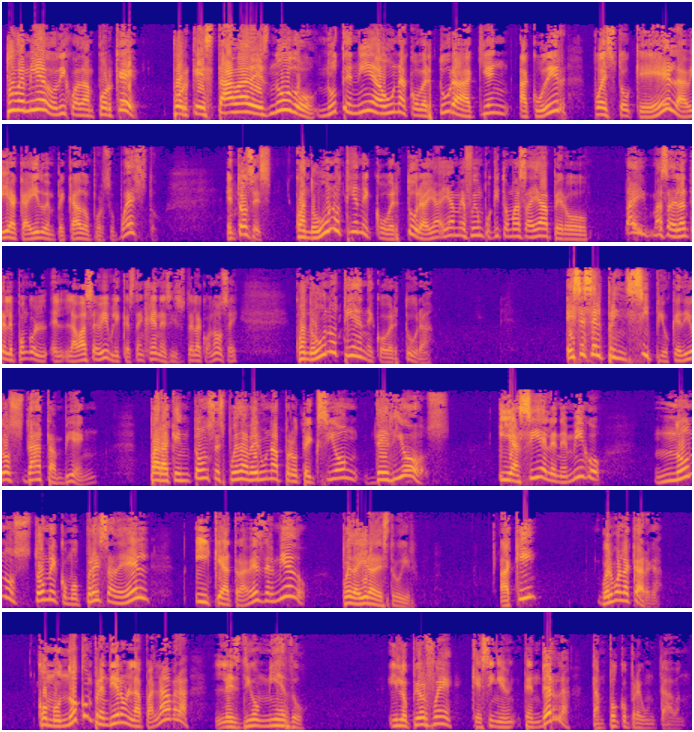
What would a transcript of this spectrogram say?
Tuve miedo, dijo Adán. ¿Por qué? Porque estaba desnudo, no tenía una cobertura a quien acudir puesto que él había caído en pecado, por supuesto. Entonces, cuando uno tiene cobertura, ya, ya me fui un poquito más allá, pero ahí más adelante le pongo la base bíblica, está en Génesis, usted la conoce. Cuando uno tiene cobertura, ese es el principio que Dios da también para que entonces pueda haber una protección de Dios y así el enemigo no nos tome como presa de él y que a través del miedo pueda ir a destruir. Aquí, vuelvo a la carga, como no comprendieron la palabra, les dio miedo. Y lo peor fue que sin entenderla tampoco preguntaban.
